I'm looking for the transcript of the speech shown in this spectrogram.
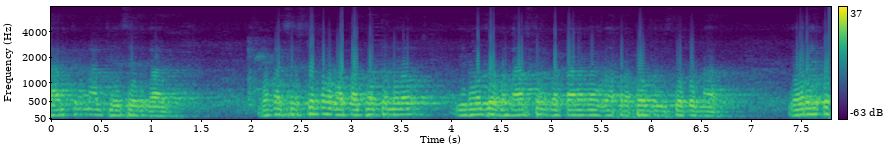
కార్యక్రమాలు చేసేది కాదు. ఒక సిస్టమ్ ఒక పద్ధతిలో ఈరోజు ఒక హాస్టల్ కట్టాలని ఒక ప్రపోజల్ ఇస్తున్నారు ఎవరైతే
